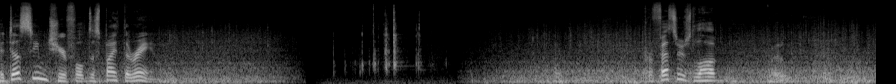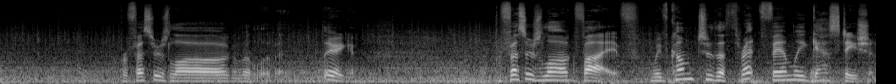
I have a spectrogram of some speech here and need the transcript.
It does seem cheerful despite the rain. Professor's log. Whoa. Professor's log. A little bit. There you go. Professor's Log 5. We've come to the Threatt Family gas station.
